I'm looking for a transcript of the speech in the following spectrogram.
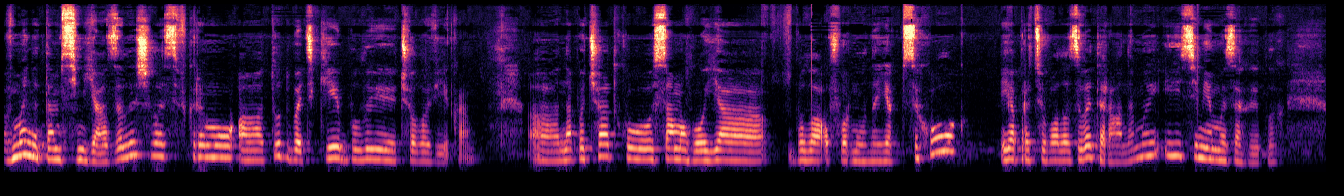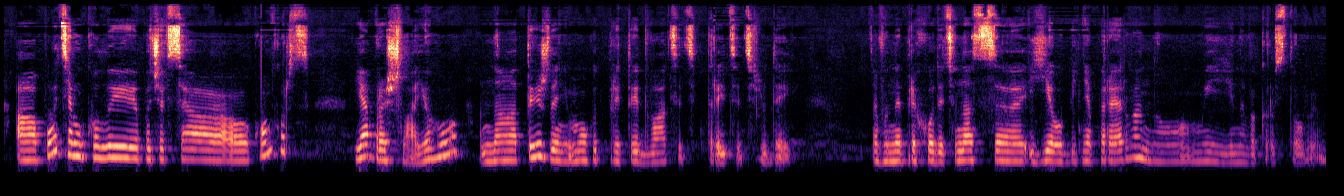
В мене там сім'я залишилась в Криму, а тут батьки були чоловіка. На початку самого я була оформлена як психолог. Я працювала з ветеранами і сім'ями загиблих. А потім, коли почався конкурс, я пройшла його. На тиждень можуть прийти 20-30 людей. Вони приходять. У нас е, є обідня перерва, але ми її не використовуємо.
